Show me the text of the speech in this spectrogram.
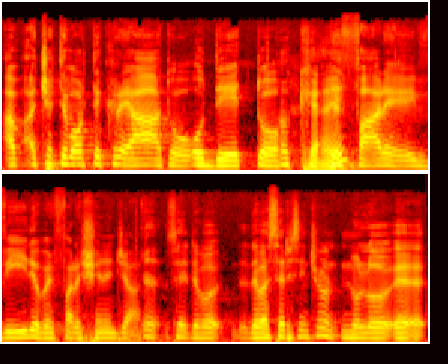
a, a certe volte creato o detto ok. per fare il video, per fare sceneggiate. Eh, se devo, devo essere sincero, non lo, eh,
